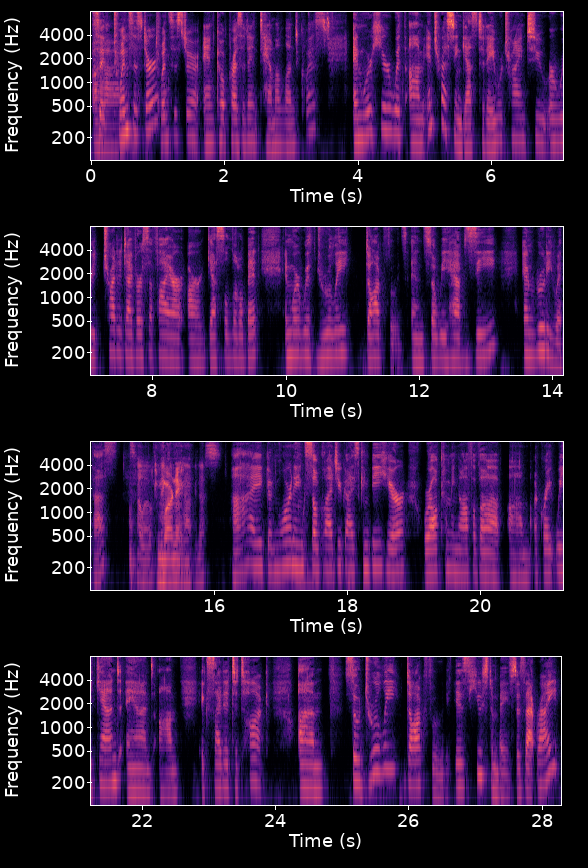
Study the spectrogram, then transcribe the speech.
Uh, twin sister. twin sister and co-president Tama Lundquist. And we're here with um, interesting guests today. We're trying to, or we try to diversify our, our guests a little bit. And we're with Drooly Dog Foods. And so we have Z and Rudy with us. Hello. Good Thank morning. You for having us. Hi, good morning. So glad you guys can be here. We're all coming off of a, um, a great weekend and um, excited to talk. Um, so, Drooly Dog Food is Houston based, is that right?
